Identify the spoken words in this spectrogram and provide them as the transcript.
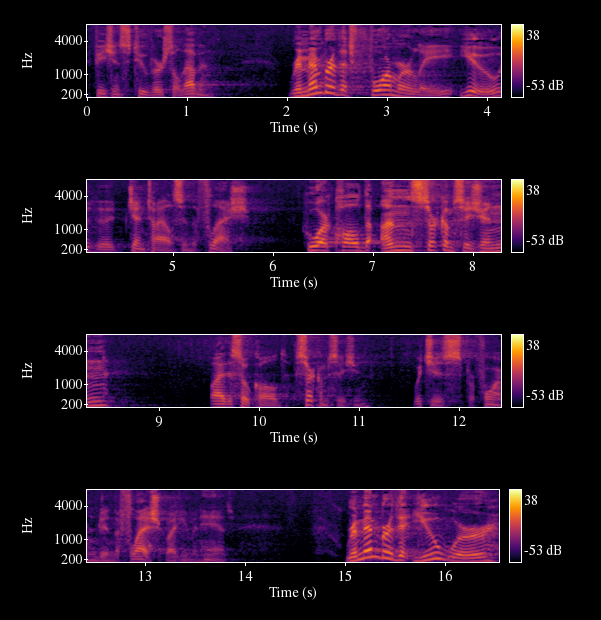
Ephesians 2, verse 11. Remember that formerly you, the Gentiles in the flesh, who are called uncircumcision by the so called circumcision, which is performed in the flesh by human hands, remember that you were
